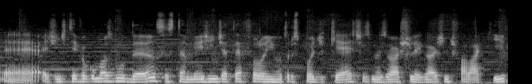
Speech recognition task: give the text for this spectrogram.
É, a gente teve algumas mudanças também, a gente até falou em outros podcasts, mas eu acho legal a gente falar aqui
